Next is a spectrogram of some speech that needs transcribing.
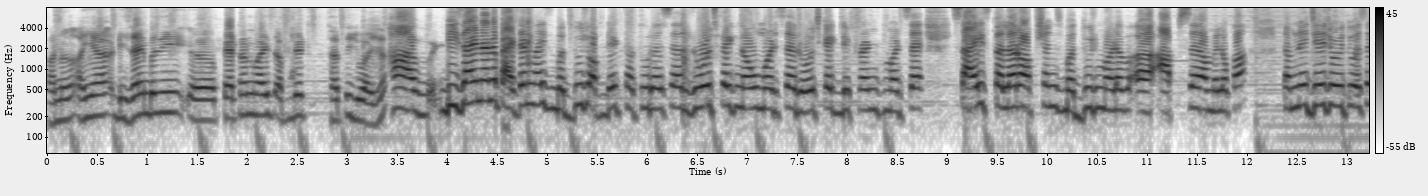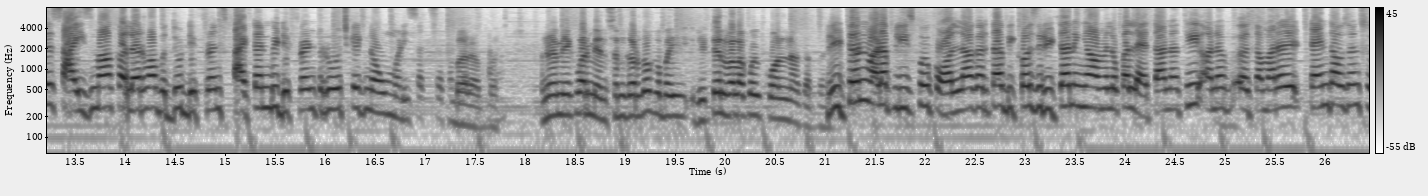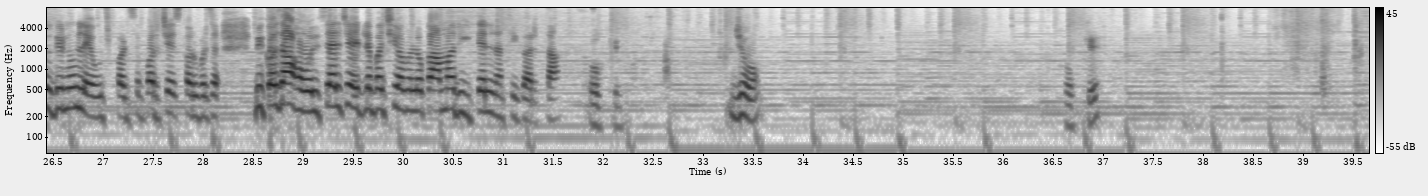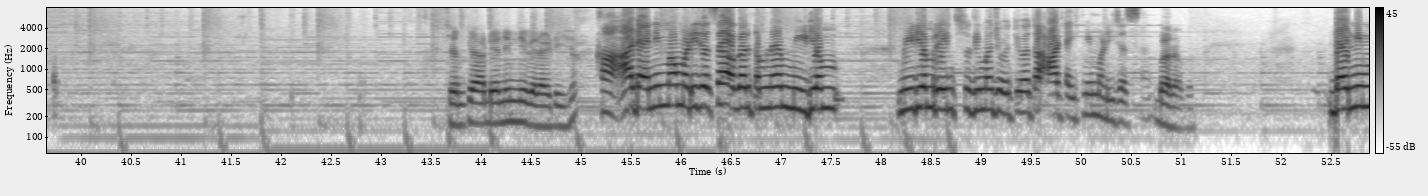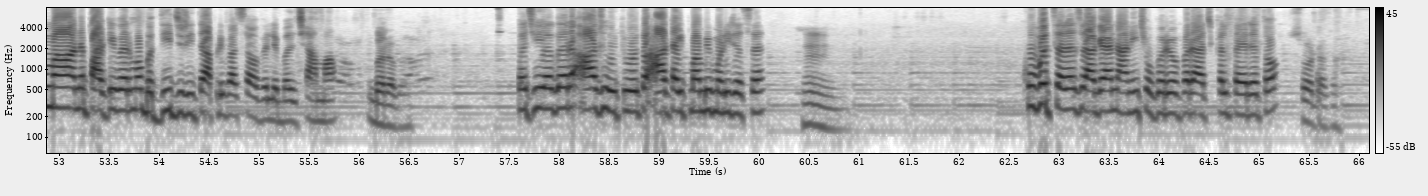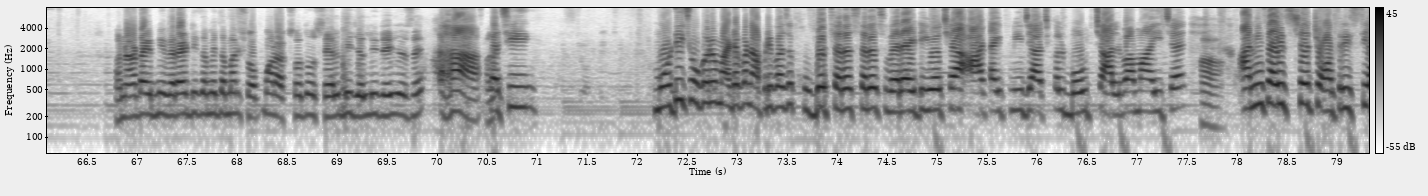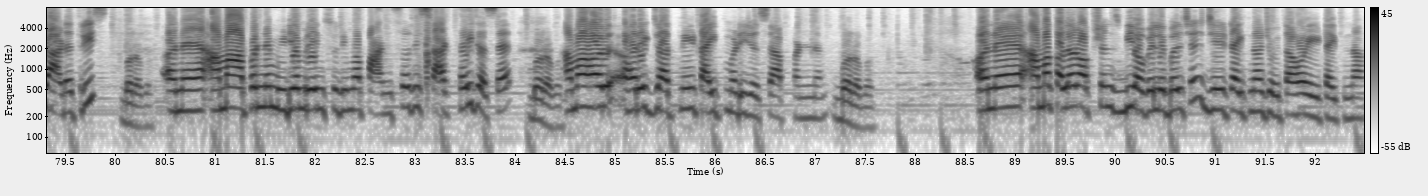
અને અહીંયા ડિઝાઇન બધી પેટર્ન વાઇઝ અપડેટ થતી જ હોય છે? હા ડિઝાઇન અને પેટર્ન વાઇઝ બધું જ અપડેટ થતું રહેશે. રોજ કંઈક નવું મળશે રોજ કંઈક ડિફરન્ટ મળશે. સાઇઝ કલર ઓપ્શન્સ બધું જ મળે આપશે અમે લોકો. તમને જે જોઈતું હશે સાઇઝમાં કલરમાં બધું ડિફરન્સ પેટર્ન બી ડિફરન્ટ રોજ કંઈક નવું મળી શકશે. બરાબર. અને એમ એકવાર મેન્શન કરી દો કે ભાઈ રિટેલ વાળા કોઈ કોલ ના કરતા. રિટર્ન વાળા પ્લીઝ કોઈ કોલ ના કરતા બીકોઝ રિટર્ન અહીંયા અમે લોકો લેતા નથી અને તમારે ટેન થાઉઝન્ડ સુધીનું લેવું જ પડશે પરચેસ કરવું પડશે. બીકોઝ આ હોલસેલ છે એટલે પછી અમે લોકો આમાં રિટેલ નથી કરતા. ઓકે જો. ઓકે જેમ કે આ ડેનિમની વેરાયટી છે. હા આ ડેનિમમાં મળી જશે. અગર તમને મીડિયમ મીડિયમ રેન્જ સુધીમાં જોઈતી હોય તો આ ટાઈપની મળી જશે. બરાબર. ડેનિમમાં અને પાર્ટીવેરમાં બધી જ રીતે આપણી પાસે અવેલેબલ છે આમાં. બરાબર. પછી અગર આ જોઈતું હોય તો આ ટાઈપમાં બી મળી જશે. હમ. ખૂબ જ સરસ લાગે આ નાની છોકરીઓ પર આજકાલ પહેરે તો. સો ટકા. અને આ ટાઈપની વેરાયટી તમે તમારી શોપમાં રાખશો તો સેલ બી જલ્દી થઈ જશે. હા પછી મોટી છોકરીઓ માટે પણ આપણી પાસે ખૂબ જ સરસ સરસ વેરાયટીઓ છે. આ ટાઈપની જે આજકાલ બહુ ચાલવામાં આવી છે. આની સાઈઝ છે ચોત્રીસથી આડત્રીસ. બરાબર. અને આમાં આપણને મીડિયમ રેન્જ સુધીમાં પાંચસો થી સ્ટાર્ટ થઈ જશે. બરાબર. આમાં હર હરેક જાતની ટાઈપ મળી જશે આપણને. બરાબર. અને આમાં કલર ઓપ્શન્સ બી અવેલેબલ છે. જે ટાઈપના જોઈતા હોય એ ટાઈપના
